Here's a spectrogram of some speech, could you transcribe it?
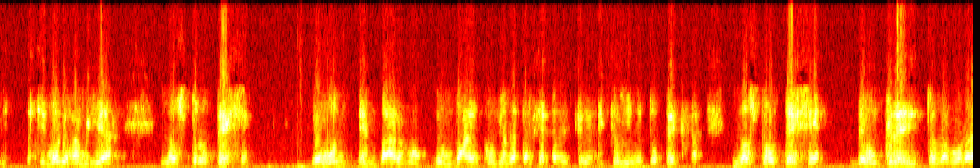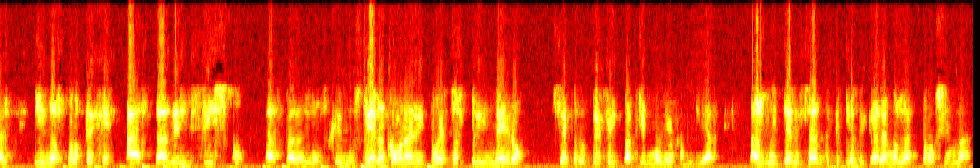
el patrimonio familiar nos protege de un embargo de un banco, de una tarjeta de crédito y una hipoteca, nos protege de un crédito laboral y nos protege hasta del fisco, hasta de los que nos quieran cobrar impuestos, primero se protege el patrimonio familiar. Algo interesante que platicaremos la próxima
